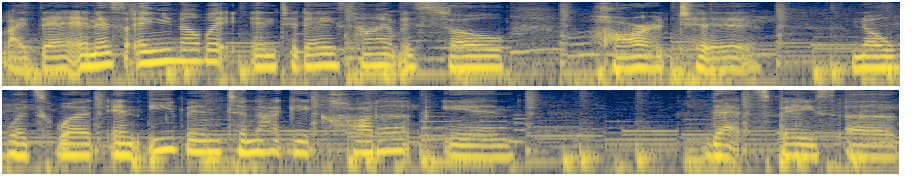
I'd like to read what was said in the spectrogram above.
like that. And it's and you know what? In today's time, it's so hard to know what's what, and even to not get caught up in that space of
